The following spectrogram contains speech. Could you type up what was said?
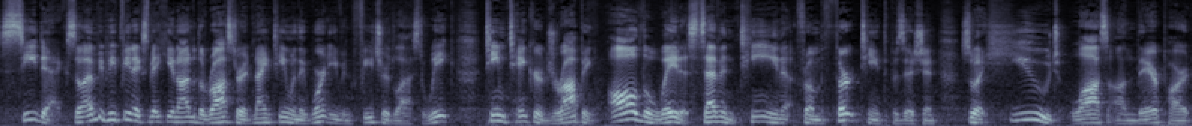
CDEC. So MVP Phoenix making it onto the roster at 19 when they weren't even featured last week. Team Tinker dropping all the way to 17 from 13th position. So a huge loss on their part.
